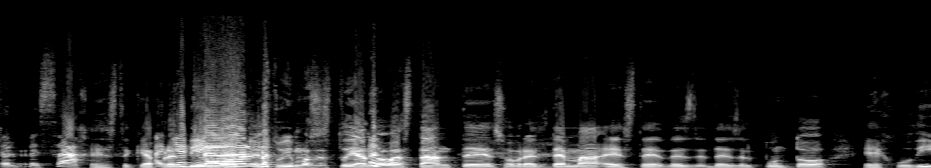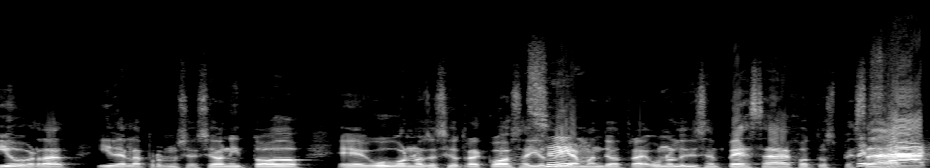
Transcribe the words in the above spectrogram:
El pesaje. Este, que aprendimos, estuvimos estudiando bastante sobre el tema, este, desde, desde el punto eh, judío, ¿verdad? Y de la pronunciación y todo. Eh, Google nos decía otra cosa, ellos Sí. le llaman de otra, unos le dicen Pesaj, otros Pesaj, Pesaj.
